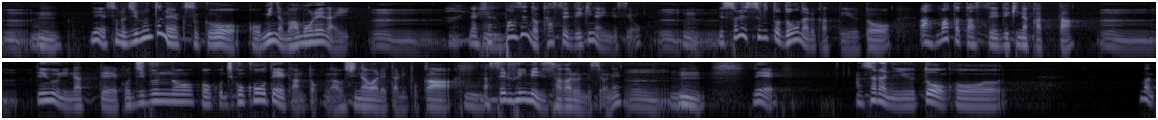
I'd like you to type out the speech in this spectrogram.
うん。うん。で、その自分との約束を、こう、みんな守れない。うん。うん。だから100%達成できないんですよ。うん。うん。で、それするとどうなるかっていうと、あ、また達成できなかった。うん。っていう風になって、こう自分のこう自己肯定感とかが失われたりとか、セルフイメージ下がるんですよね。うん。うん。で、さらに言うと、こう、まあ、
